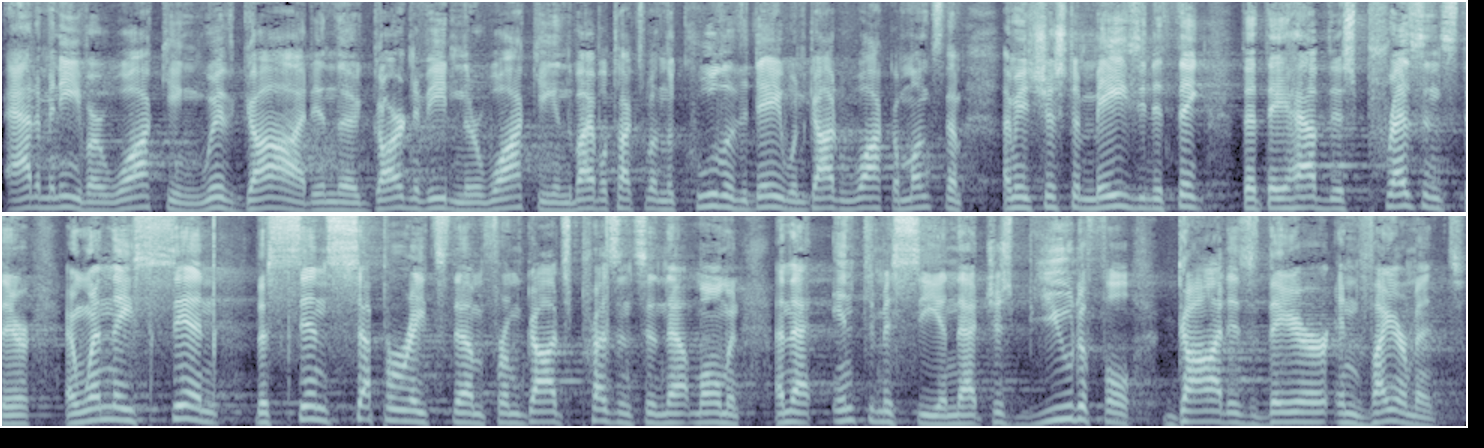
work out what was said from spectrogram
Adam and Eve are walking with God in the Garden of Eden. They're walking, and the Bible talks about in the cool of the day when God would walk amongst them. I mean, it's just amazing to think that they have this presence there. And when they sin, the sin separates them from God's presence in that moment, and that intimacy and that just beautiful God is there environment.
